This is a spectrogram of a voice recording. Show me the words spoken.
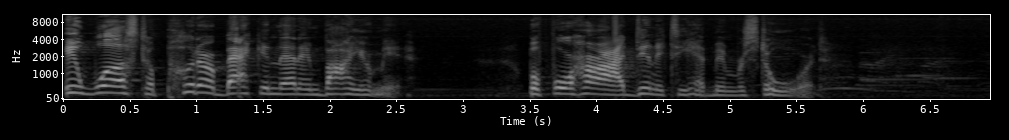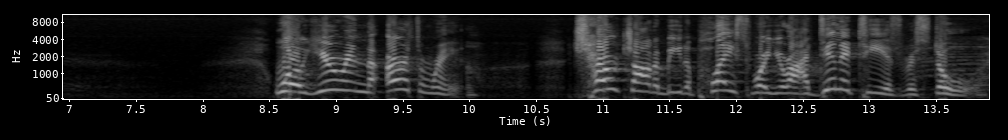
it was to put her back in that environment before her identity had been restored. Well, you're in the earth realm. Church ought to be the place where your identity is restored.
